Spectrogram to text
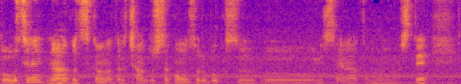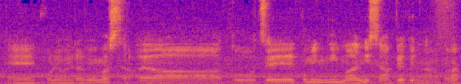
どうせね、長く使うんだったらちゃんとしたコンソールボックスにしたいなと思いまして、えー、これを選びました。あと、税込み22,800円なのかな、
